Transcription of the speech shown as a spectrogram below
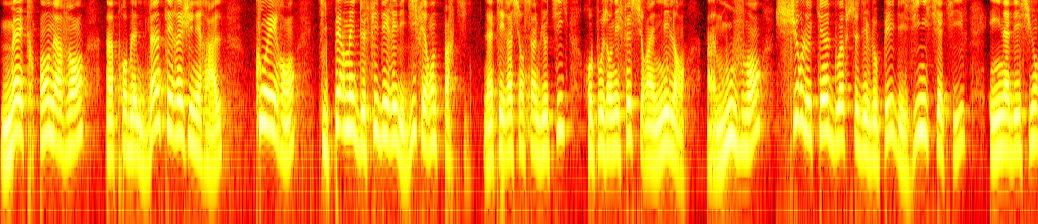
mettre en avant un problème d'intérêt général cohérent qui permettent de fédérer les différentes parties. L'intégration symbiotique repose en effet sur un élan, un mouvement sur lequel doivent se développer des initiatives et une adhésion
